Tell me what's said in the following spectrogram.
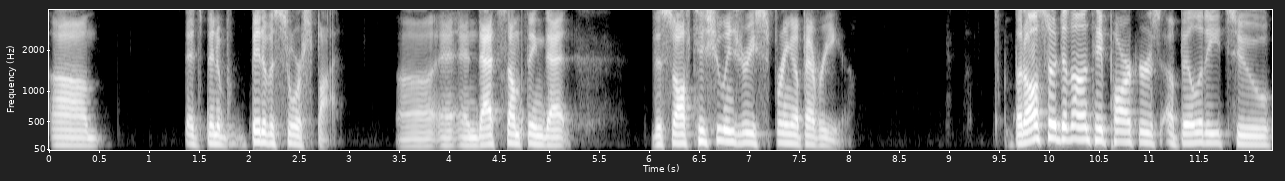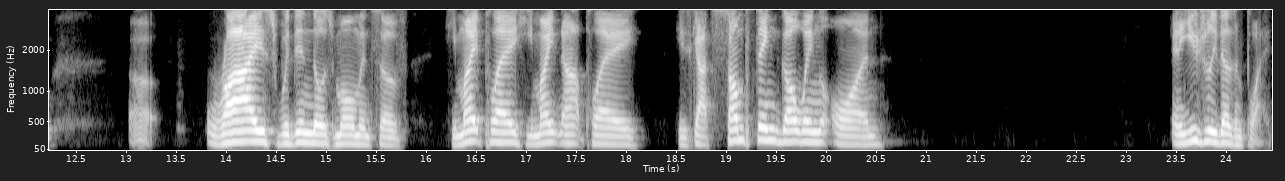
Um, that's been a bit of a sore spot, uh, and, and that's something that the soft tissue injuries spring up every year but also DeVante Parker's ability to uh, rise within those moments of he might play, he might not play. He's got something going on, and he usually doesn't play.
